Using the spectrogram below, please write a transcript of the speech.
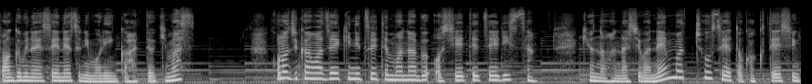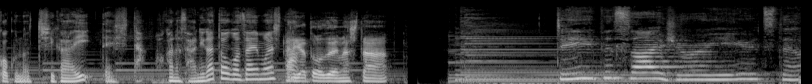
番組の SNS にもリンク貼っておきます。この時間は税金について学ぶ教えて税理士さん。今日の話は年末調整と確定申告の違いでした。岡野さんありがとうございました。ありがとうございました。Deep inside your ears still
